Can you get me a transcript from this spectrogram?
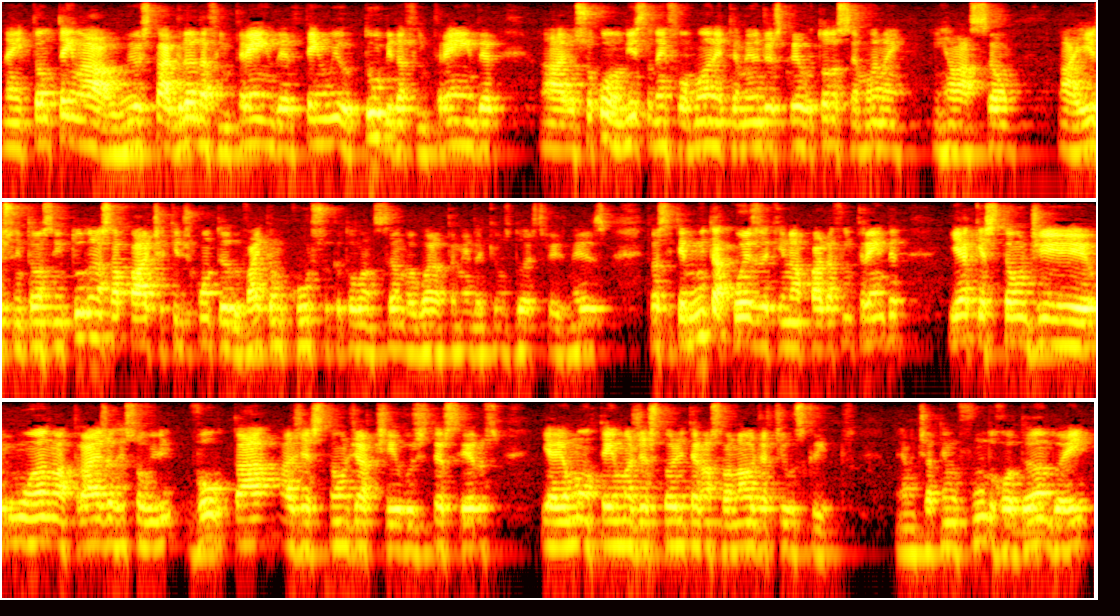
Né? Então tem lá o meu Instagram da FinTrender, tem o YouTube da FinTrender. Ah, eu sou colunista da Infomoney também, onde eu escrevo toda semana em, em relação a isso. Então, assim, tudo nessa parte aqui de conteúdo. Vai ter um curso que eu estou lançando agora também daqui uns dois, três meses. Então, assim, tem muita coisa aqui na parte da FinTrender. E a questão de um ano atrás eu resolvi voltar à gestão de ativos de terceiros. E aí eu montei uma gestora internacional de ativos criptos. A gente já tem um fundo rodando aí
